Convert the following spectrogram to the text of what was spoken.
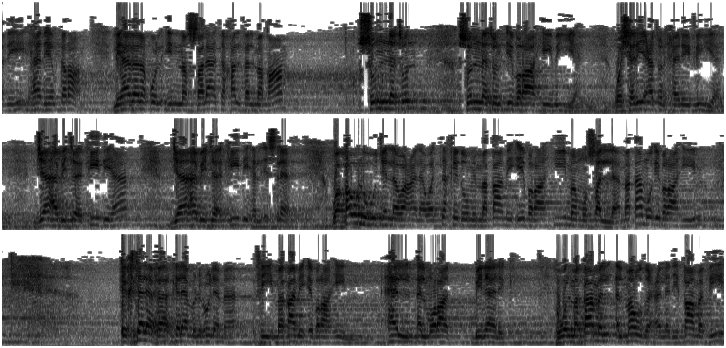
هذه هذه القراءة. لهذا نقول إن الصلاة خلف المقام سنة سنة إبراهيمية وشريعة حنيفية. جاء بتأكيدها جاء بتأكيدها الإسلام. وقوله جل وعلا واتخذوا من مقام إبراهيم مصلى. مقام إبراهيم اختلف كلام العلماء في مقام إبراهيم. هل المراد بذلك هو المقام الموضع الذي قام فيه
